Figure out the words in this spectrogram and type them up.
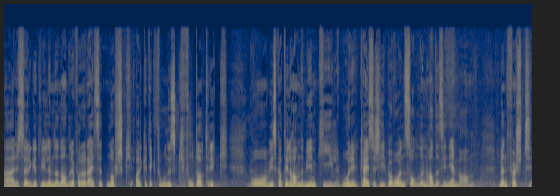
Her sørget Wilhelm 2. for å reise et norsk arkitektonisk fotavtrykk. Og vi skal til havnebyen Kiel, hvor keiserskipet Hohenzollern hadde sin hjemmehavn. Men først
